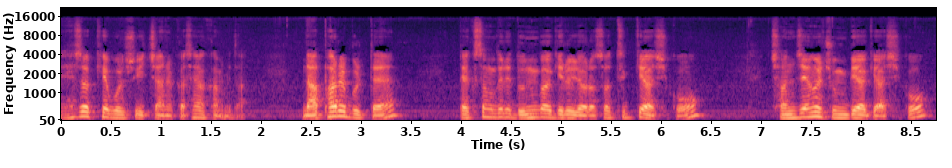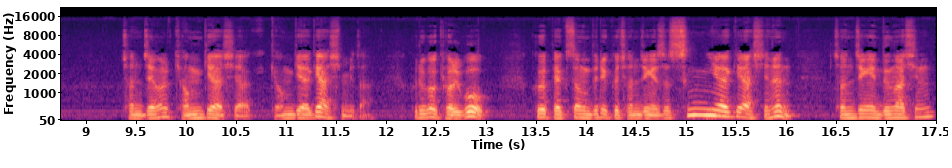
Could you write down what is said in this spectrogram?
해석해 볼 수 있지 않을까 생각합니다. 나팔을 불 때 백성들의 눈과 귀를 열어서 듣게 하시고 전쟁을 준비하게 하시고 전쟁을 경계하게 하십니다. 그리고 결국 그 백성들이 그 전쟁에서 승리하게 하시는 전쟁에 능하신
